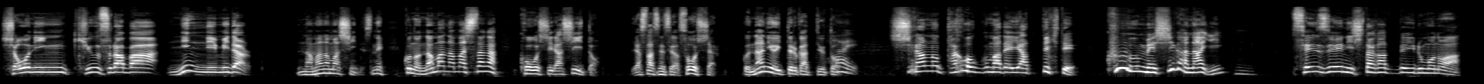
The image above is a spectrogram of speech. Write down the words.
証人窮すらば任に乱る。生々しいんですね。この生々しさが孔子らしいと。安田先生はそうおっしゃる。これ何を言ってるかっていうと、はい。知らぬ他国までやってきて食う飯がない、先生に従っている者は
